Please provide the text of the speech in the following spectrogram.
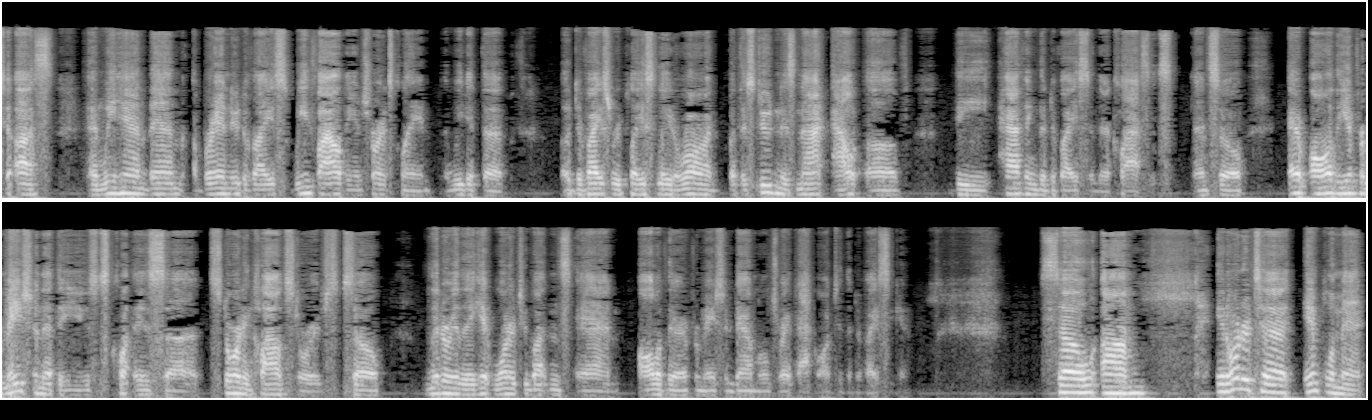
to us and we hand them a brand new device. We file the insurance claim and we get the device replaced later on, but the student is not out of the having the device in their classes. And so all the information that they use is, is uh, stored in cloud storage. So literally they hit one or two buttons and all of their information downloads right back onto the device again. So um, in order to implement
